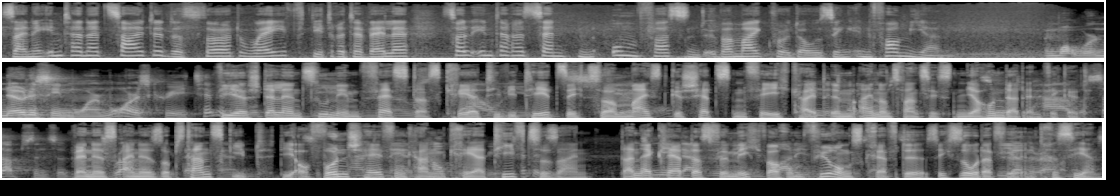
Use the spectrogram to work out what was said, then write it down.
Seine Internetseite The Third Wave, die dritte Welle, soll Interessenten umfassend über Microdosing informieren. Wir stellen zunehmend fest, dass Kreativität sich zur meistgeschätzten Fähigkeit im 21. Jahrhundert entwickelt. Wenn es eine Substanz gibt, die auf Wunsch helfen kann, kreativ zu sein, dann erklärt das für mich, warum Führungskräfte sich so dafür interessieren.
